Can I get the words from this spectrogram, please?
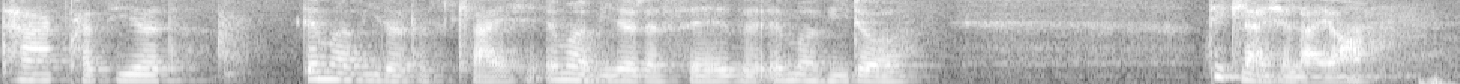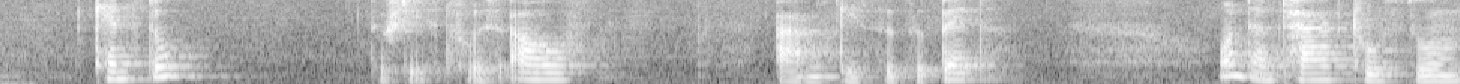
Tag passiert immer wieder das Gleiche, immer wieder dasselbe, immer wieder die gleiche Leier. Kennst du? Du stehst früh auf, abends gehst du zu Bett und am Tag tust du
